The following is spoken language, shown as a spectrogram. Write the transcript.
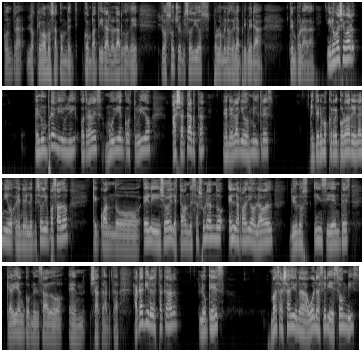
contra los que vamos a combatir a lo largo de los ocho episodios, por lo menos de la primera temporada. Y nos va a llevar en un previewly, otra vez muy bien construido, a Yakarta, en el año 2003. Y tenemos que recordar el año en el episodio pasado que cuando Ellie y Joel estaban desayunando, en la radio hablaban de unos incidentes que habían comenzado en Yakarta. Acá quiero destacar lo que es, más allá de una buena serie de zombies,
